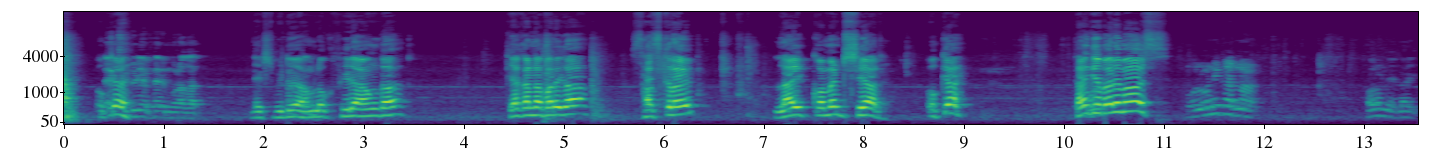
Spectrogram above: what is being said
okay next video फिर मुलाकात। नेक्स्ट वीडियो हम लोग फिर आऊँगा। क्या करना पड़ेगा? Subscribe like comment share okay thank you very much follow नहीं करना। फॉलो नहीं लाइक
